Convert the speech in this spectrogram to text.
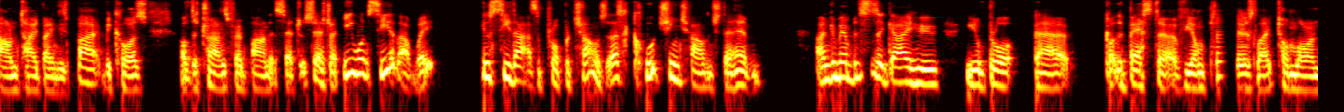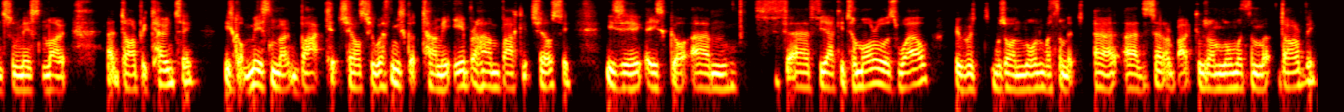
arm tied behind his back because of the transfer ban, etc., etc. He won't see it that way he'll see that as a proper challenge. That's a coaching challenge to him. And remember, this is a guy who you know brought uh, got the best out of young players like Tom Lawrence and Mason Mount at Derby County. He's got Mason Mount back at Chelsea with him. He's got Tammy Abraham back at Chelsea. He's he's got um, uh, Fikayo Tomori as well, who was, was on loan with him at uh, uh, the centre back who was on loan with him at Derby,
